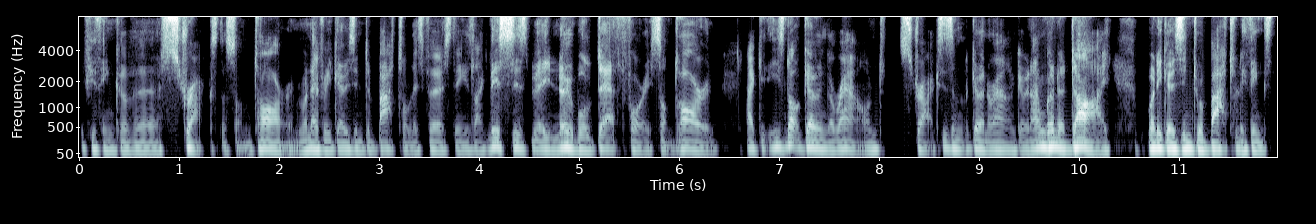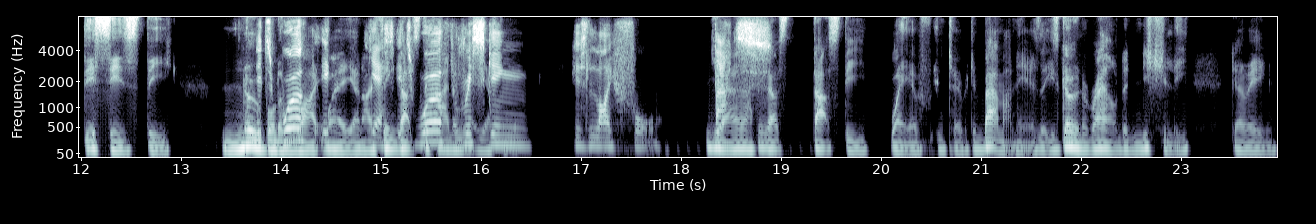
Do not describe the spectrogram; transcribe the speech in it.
If you think of uh, Strax, the Sontaran, whenever he goes into battle, his first thing is like, "This is a noble death for a Sontaran." Like he's not going around. Strax isn't going around going, "I'm going to die." When he goes into a battle, he thinks, "This is the noble and worth right it- way." And I think that's it's worth kind of way you have to look- risking his life for yeah, and I think that's that's the way of interpreting Batman here is that he's going around initially going,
